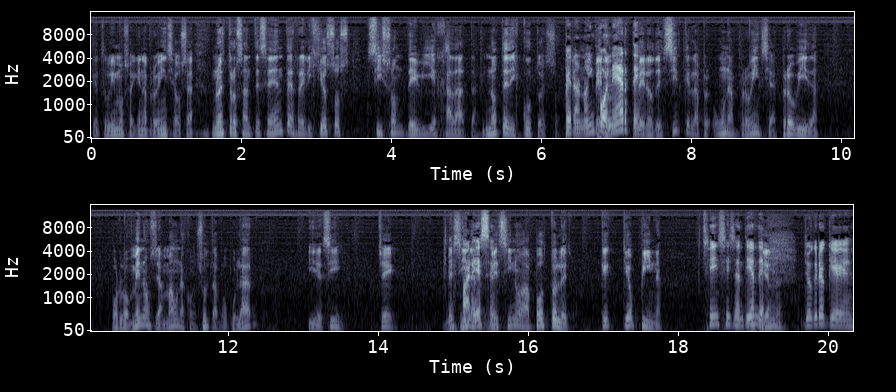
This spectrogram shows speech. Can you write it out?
que tuvimos aquí en la provincia. O sea, nuestros antecedentes religiosos sí son de vieja data. No te discuto eso. Pero no imponerte. Pero, decir que la una provincia es provida, por lo menos llamar a una consulta popular y decir, che, vecino de Apóstoles, ¿qué, qué opina? Sí, sí, se entiende. ¿Entiende? Yo creo que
